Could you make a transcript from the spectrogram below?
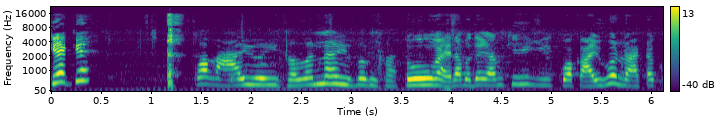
કે કે? કોક આવ્યું એ ખબર નહીં પણ તો હાયરા બધા એમ કે કોક આવ્યું હોય નાટક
